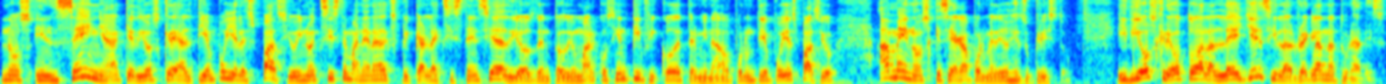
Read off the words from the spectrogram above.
nos enseña que Dios crea el tiempo y el espacio y no existe manera de explicar la existencia de Dios dentro de un marco científico determinado por un tiempo y espacio, a menos que se haga por medio de Jesucristo. Y Dios creó todas las leyes y las reglas naturales.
